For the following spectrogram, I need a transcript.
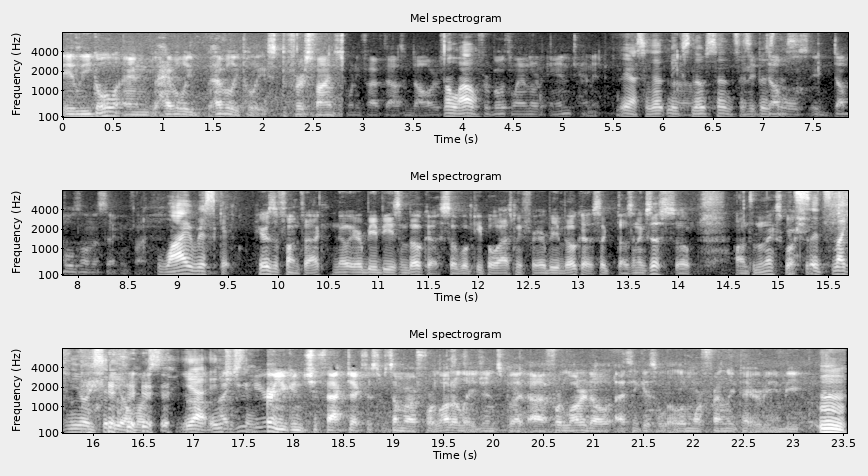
illegal and heavily heavily policed. The first fine is twenty five thousand dollars. Oh, wow. For both landlord and tenant. Yeah, so that makes no sense as a business. doubles it doubles on the second fine. Why risk it? Here's a fun fact: no Airbnbs in Boca. So when people ask me for Airbnb in Boca, it's like doesn't exist. So on to the next question. it's like New York City almost. yeah, Um, I do interesting. hear, and you can fact check this with some of our Fort Lauderdale agents, but uh, Fort Lauderdale I think is a little more friendly to Airbnb. I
